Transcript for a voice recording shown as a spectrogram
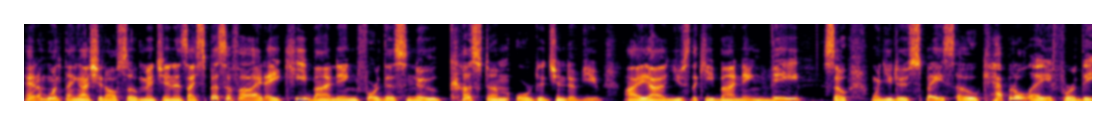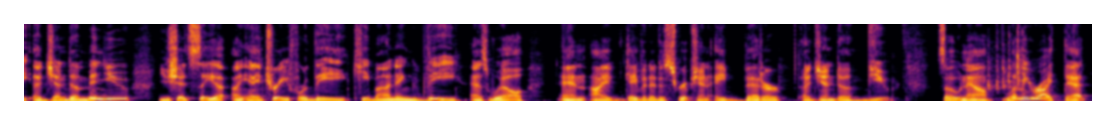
And one thing I should also mention is I specified a key binding for this new custom org agenda view. I uh, use the key binding V. So when you do space O capital A for the agenda menu, you should see an entry for the key binding V as well. And I gave it a description, a better agenda view. So now let me write that.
